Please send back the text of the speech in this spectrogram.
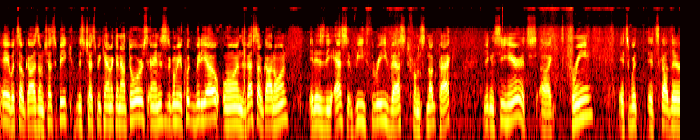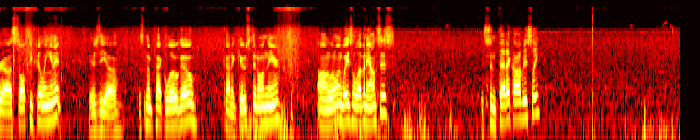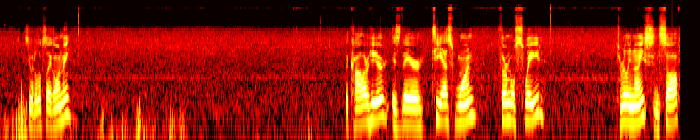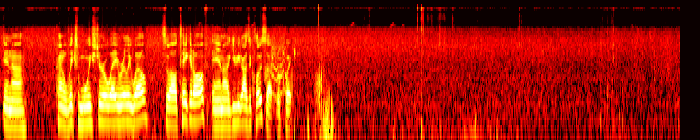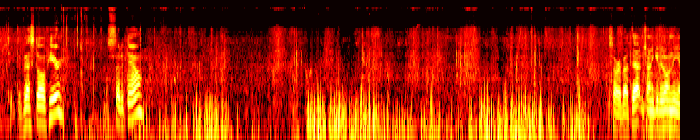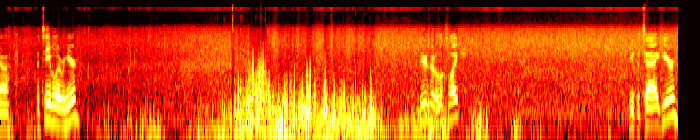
Hey, what's up guys? I'm Chesapeake. This is Chesapeake Hammock and Outdoors and this is going to be a quick video on the vest I've got on. It is the SV3 vest from Snugpak. As you can see here it's, uh, it's green. It's with it's got their uh, Softie filling in it. There's the uh, the Snugpak logo kind of ghosted on there. Um, it only weighs 11 ounces. It's synthetic obviously. See what it looks like on me. The collar here is their TS1 thermal suede. It's really nice and soft and uh, kind of wicks moisture away really well. So I'll take it off and I'll give you guys a close-up real quick. Take the vest off here, set it down. Sorry about that. I'm trying to get it on the uh, the table over here. So here's what it looks like. You get the tag here.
